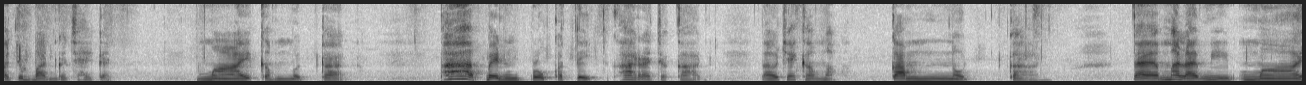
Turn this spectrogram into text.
ปัจจุบันก็ใช้กัน หมายกำหนดการ ถ้าเป็นปกติข้าราชการ เราใช้คำว่ากำหนดการ แต่เมื่อไหร่มีหมาย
